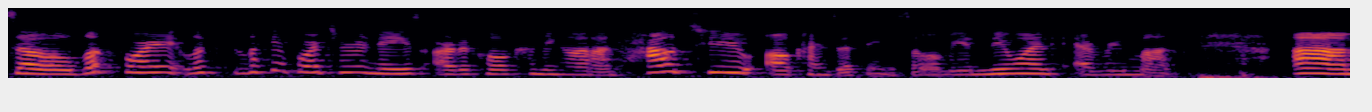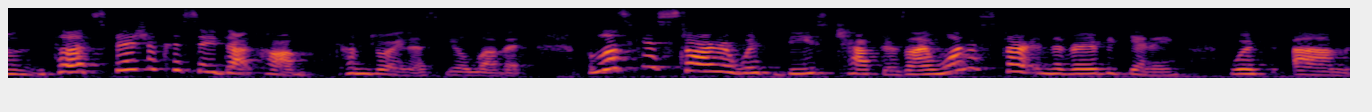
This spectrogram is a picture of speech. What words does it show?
So look for it. Look, looking forward to Renee's article coming on on how to, all kinds of things. So it'll be a new one every month. Um, so that's spiritualcrusade.com. Come join us. You'll love it. But let's get started with these chapters. I want to start in the very beginning with um,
